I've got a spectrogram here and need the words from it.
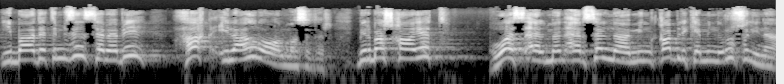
ibadetimizin sebebi hak ilahın o olmasıdır. Bir başka ayet وَاسْأَلْ مَنْ اَرْسَلْنَا مِنْ قَبْلِكَ مِنْ رُسُلِنَا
